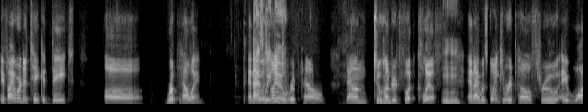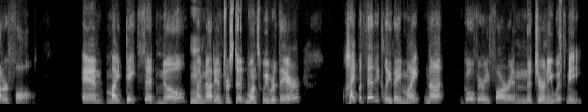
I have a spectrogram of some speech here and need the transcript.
if i were to take a date uh rappelling and i was we going do. to rappel down 200 foot cliff hmm and i was going to rappel through a waterfall and my date said no Mm. i'm not interested once we were there hypothetically they might not go very far in the journey with me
